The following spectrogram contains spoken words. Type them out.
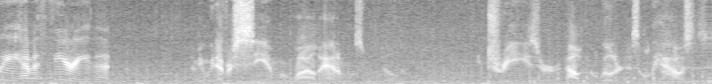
We have a theory that I mean, we never see them where wild animals would build them. In trees or out in the wilderness, only houses.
